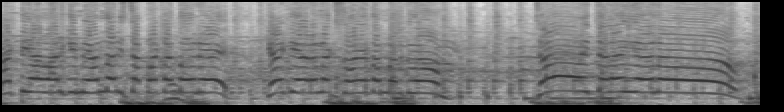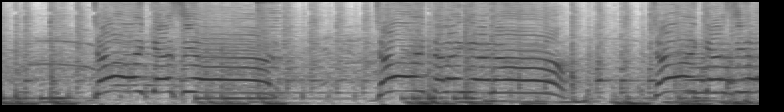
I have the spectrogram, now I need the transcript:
గట్టిగా వారికి మీ అందరి చప్పట్లతోనే కేటీఆర్ అన్నకు స్వాగతం పలుకుదాం. జై తెలంగాణ! జై కేసీఆర్! జై తెలంగాణ! జై కేసీఆర్!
